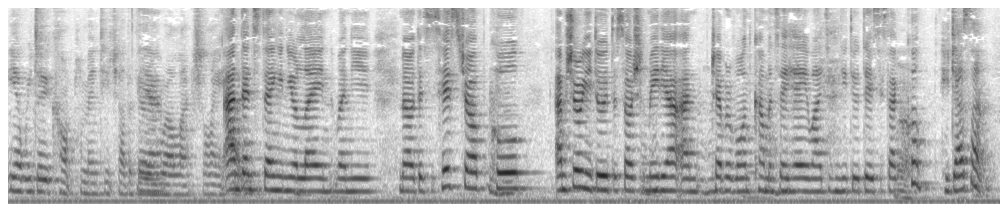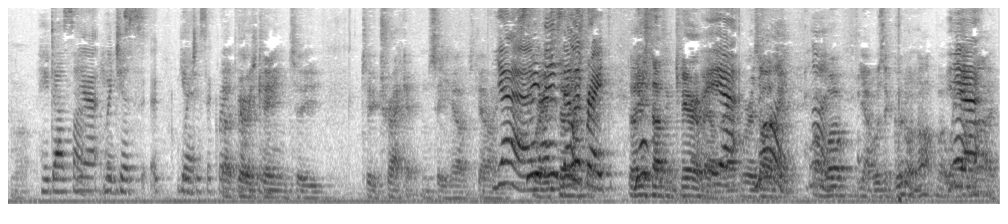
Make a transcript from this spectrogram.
yeah, we do complement each other very Yeah. well, actually. And Um, then staying in your mm-hmm. lane when you know this is his job, mm-hmm. cool. I'm sure you do it to social mm-hmm. media, and Trevor won't come and say, "Hey, why didn't you do this?" He's like, No. "Cool, he doesn't. No. He doesn't. yeah," he which just is a, yeah. which is a great. But very partnership. keen to to track it and see how it's going. Yeah, See, and there's- celebrate. Denise Yes. doesn't care about Yeah. that, whereas No, I think, no. oh, well, yeah, was it good or not? Well, we Yeah. don't know.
